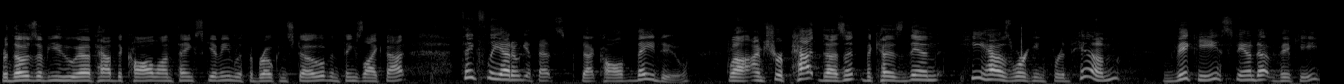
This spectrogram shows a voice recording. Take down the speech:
For those of you who have had the call on Thanksgiving with the broken stove and things like that, thankfully I don't get that, that call. They do. Well, I'm sure Pat doesn't because then he has working for him Vicky, stand up Vicky,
